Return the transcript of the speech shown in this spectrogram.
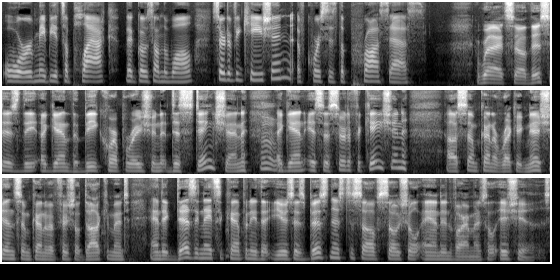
or maybe it's a plaque that goes on the wall. Certification, of course, is the process. Right. So this is the again the B corporation distinction. Again, it's a certification, uh, some kind of recognition, some kind of official document, and it designates a company that uses business to solve social and environmental issues.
